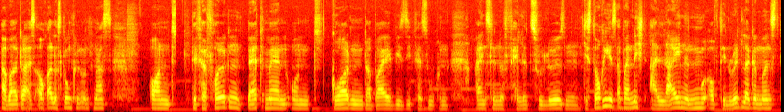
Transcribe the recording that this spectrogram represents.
Aber da ist auch alles dunkel und nass. Und wir verfolgen Batman und Gordon dabei, wie sie versuchen, einzelne Fälle zu lösen. Die Story ist aber nicht alleine nur auf den Riddler gemünzt.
